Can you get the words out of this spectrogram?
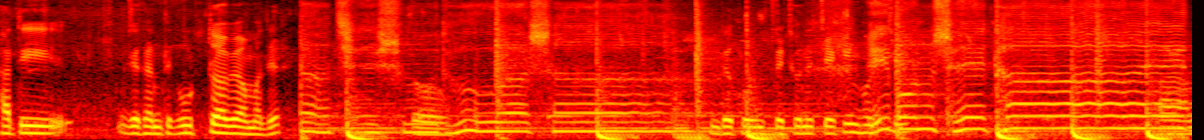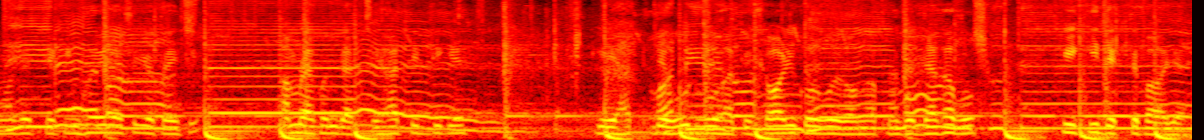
হাতি যেখান থেকে উঠতে হবে আমাদের। আছে শুধু আশা। দেখুন পেছনে চেকিং হচ্ছে। আমাদের চেকিং হয়ে গেছে যথারীতি। আমরা এখন যাচ্ছি হাতির দিকে। গিয়ে হাতিতে উঠবো হাতি সওয়ারি করব এবং আপনাদের দেখাবো কি কি দেখতে পাওয়া যায়।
